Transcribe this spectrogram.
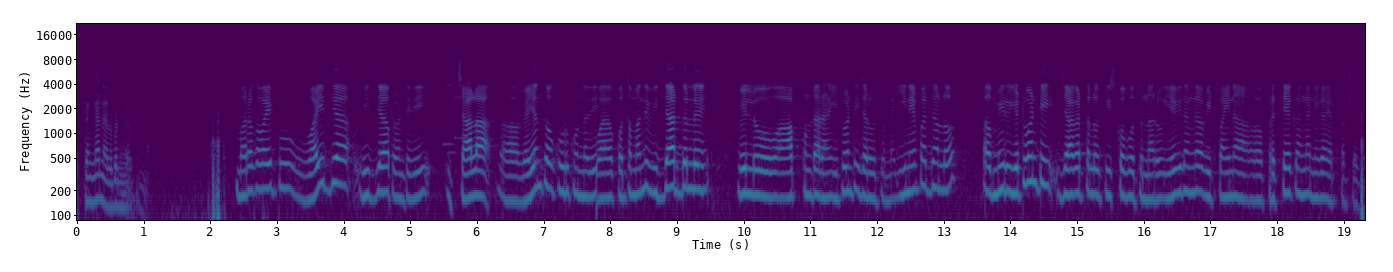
ఇష్టంగా నిలబడి నిలబడినాం మరొక వైపు వైద్య విద్య అటువంటిది చాలా వ్యయంతో కూడుకున్నది. కొంతమంది విద్యార్థుల్ని వీళ్ళు ఆపుకుంటారని ఇటువంటివి జరుగుతున్నాయి. ఈ నేపథ్యంలో మీరు ఎటువంటి జాగ్రత్తలు తీసుకోబోతున్నారు? ఏ విధంగా వీటిపైన ప్రత్యేకంగా నిఘా ఏర్పాటు చేయబో?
